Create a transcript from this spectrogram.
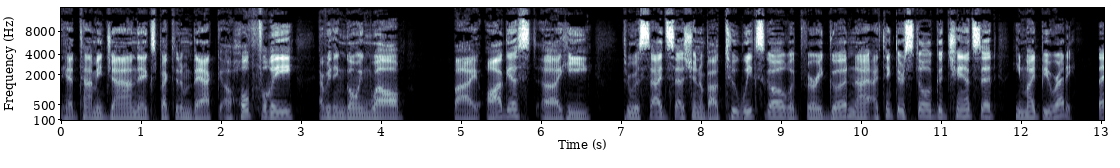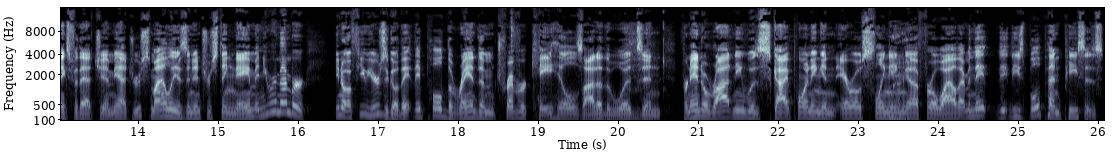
had Tommy John. They expected him back. Uh, hopefully, everything going well by August. Uh, he threw a side session about two weeks ago. Looked very good, and I, I think there's still a good chance that he might be ready. Thanks for that, Jim. Yeah, Drew Smyly is an interesting name. And you remember, you know, a few years ago, they, they pulled the random Trevor Cahills out of the woods, and Fernando Rodney was sky pointing and arrow slinging uh, for a while. I mean, they, th these bullpen pieces.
